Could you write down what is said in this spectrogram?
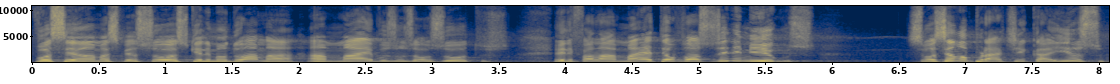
Você ama as pessoas que Ele mandou amar, amai-vos uns aos outros. Ele fala, amai até os vossos inimigos. Se você não pratica isso,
